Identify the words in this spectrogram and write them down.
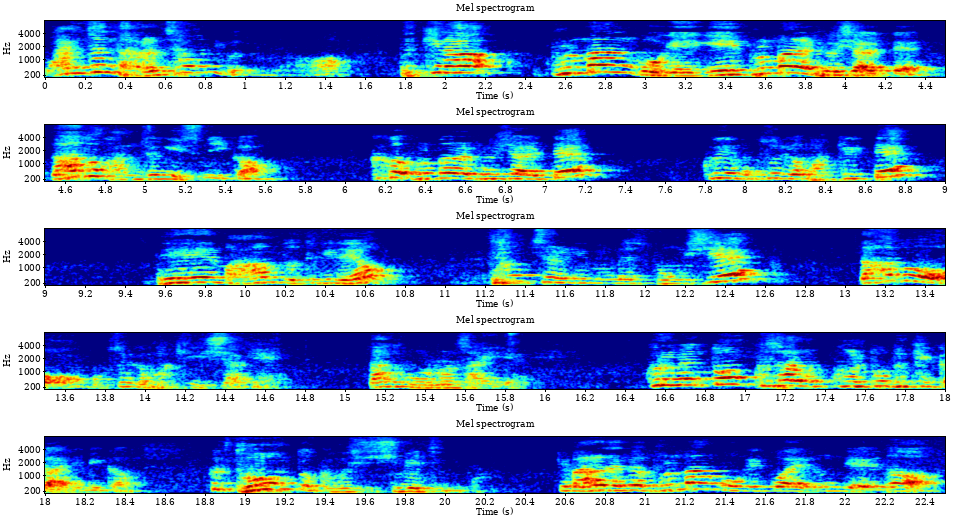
완전 다른 차원이거든요. 특히나 불만 고객이 불만을 표시할 때, 나도 감정이 있으니까. 그가 불만을 표시할 때 그의 목소리가 바뀔 때 내 마음도 어떻게 돼요? 상처를 입으면서 동시에 나도 목소리가 바뀌기 시작해. 나도 모르는 사이에. 그러면 또 그 사람은 그걸 또 느낄 거 아닙니까? 그 더욱더 그것이 심해집니다. 말하자면 불만 고객과의 응대에서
